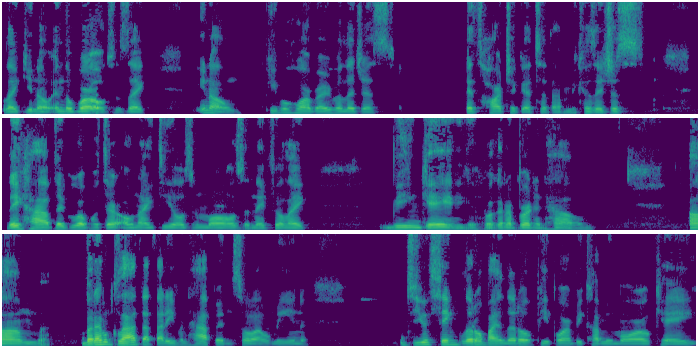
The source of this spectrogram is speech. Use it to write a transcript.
Like, you know, in the world, it's like, you know, people who are very religious, it's hard to get to them because they just they have they grew up with their own ideals and morals and they feel like being gay, we're gonna burn in hell. Um, but I'm glad that that even happened. So I mean, do you think little by little people are becoming more okay,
